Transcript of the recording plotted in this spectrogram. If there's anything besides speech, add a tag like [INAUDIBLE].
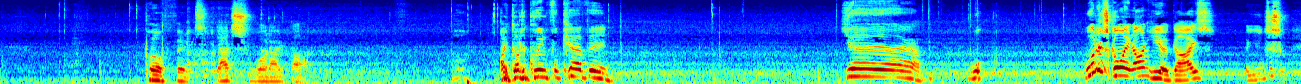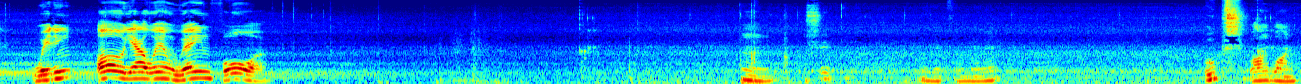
Perfect. That's what I thought. I got a green for Kevin. Yeah. What, what is going on here, guys? Are you just waiting? Oh, yeah, we're in rain 4. Hmm. Shit. Wait for a minute. Oops, wrong one.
